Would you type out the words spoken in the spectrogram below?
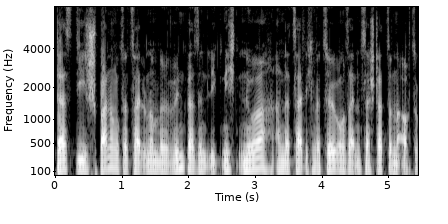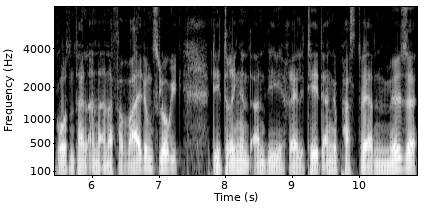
Dass die Spannungen zurzeit unüberwindbar sind, liegt nicht nur an der zeitlichen Verzögerung seitens der Stadt, sondern auch zu großen Teilen an einer Verwaltungslogik, die dringend an die Realität angepasst werden müsse.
